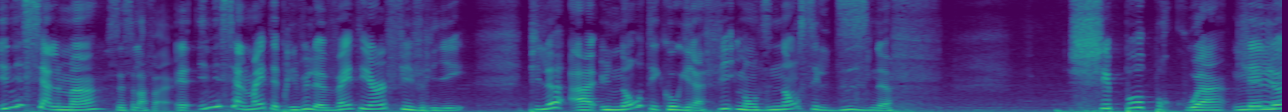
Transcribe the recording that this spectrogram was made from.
initialement, c'est ça l'affaire. Euh, Initialement, elle était prévue le 21 février. Puis là, à une autre échographie, ils m'ont dit non, c'est le 19. Je sais pas pourquoi, mais là,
